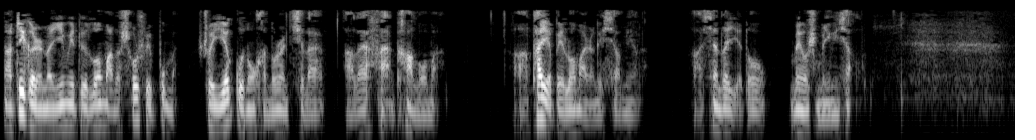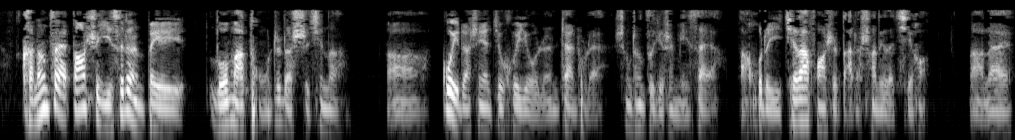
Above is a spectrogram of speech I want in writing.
啊，这个人呢因为对罗马的收税不满，所以也鼓动很多人起来啊来反抗罗马啊，他也被罗马人给消灭了。啊，现在也都没有什么影响了。可能在当时以色列人被罗马统治的时期呢，啊，过一段时间就会有人站出来声称自己是弥赛亚啊，或者以其他方式打着上帝的旗号啊，来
